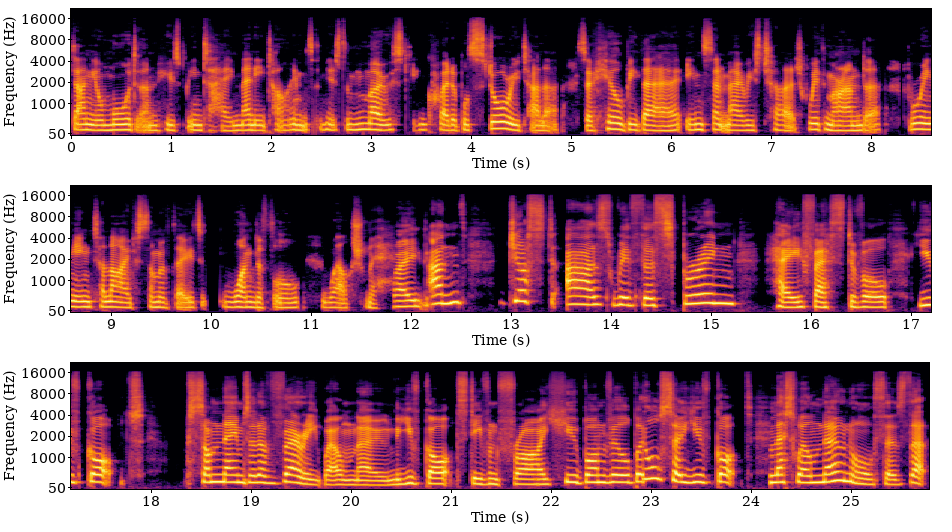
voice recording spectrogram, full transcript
Daniel Morden, who's been to Hay many times and is the most incredible storyteller. So he'll be there in St Mary's Church with Miranda, bringing to life some of those wonderful Welsh myths. Right. And just as with the spring Hay Festival, you've got some names that are very well known. You've got Stephen Fry, Hugh Bonneville, but also you've got less well known authors that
